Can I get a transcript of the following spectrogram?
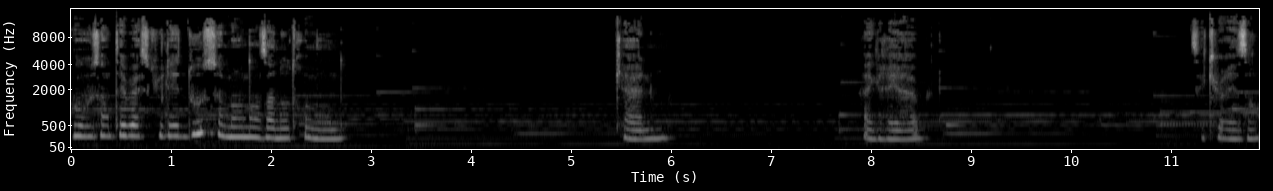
Vous vous sentez basculer doucement dans un autre monde calme, agréable, sécurisant.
